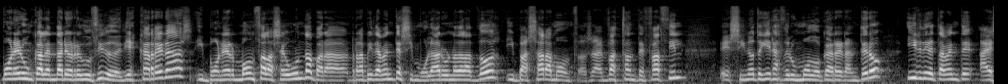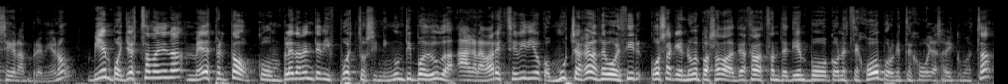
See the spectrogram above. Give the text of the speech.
poner un calendario reducido de 10 carreras y poner Monza la segunda para rápidamente simular una de las dos y pasar a Monza. O sea, es bastante fácil, eh, si no te quieres hacer un modo carrera entero, ir directamente a ese gran premio, ¿no? Bien, pues yo esta mañana me he despertado completamente dispuesto, sin ningún tipo de duda, a grabar este vídeo, con muchas ganas, debo decir, cosa que no me pasaba desde hace bastante tiempo con este juego, porque este juego ya sabéis cómo está.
